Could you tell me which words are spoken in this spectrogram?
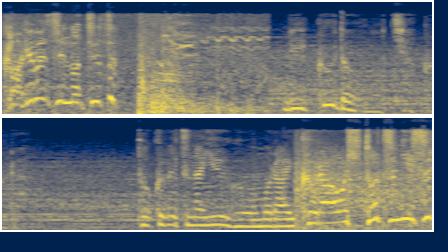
影分身の術。陸道のチャクラ特別な遊具をもらい蔵を一つにする。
